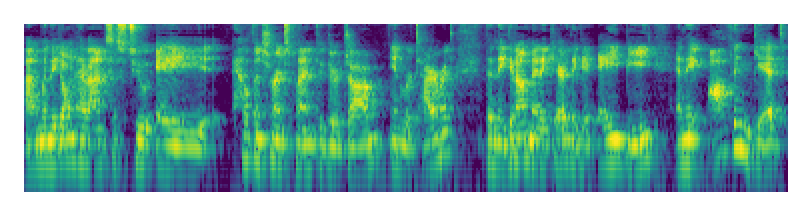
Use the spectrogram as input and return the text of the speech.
Um, when they don't have access to a health insurance plan through their job in retirement, then they get on Medicare, they get A, B, and they often get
